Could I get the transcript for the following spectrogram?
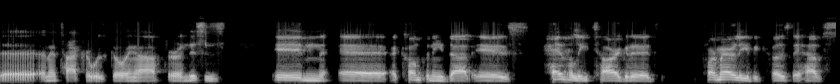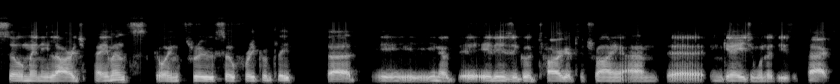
uh, an attacker was going after, and this is in a, a company that is heavily targeted primarily because they have so many large payments going through so frequently that you know it is a good target to try and uh, engage in one of these attacks.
